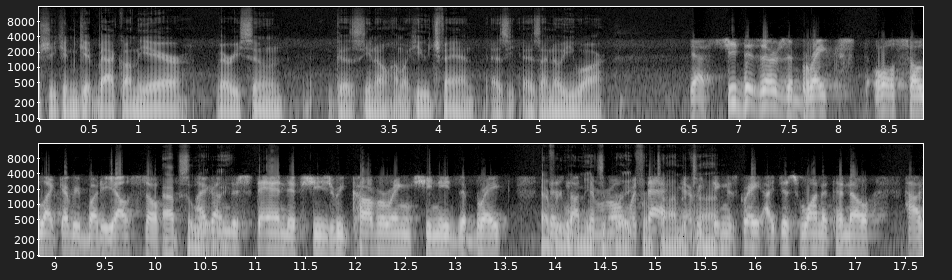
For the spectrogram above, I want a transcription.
she can get back on the air very soon because you know I'm a huge fan as as I know you are. Yes, she deserves a break, also like everybody else. So Absolutely. I understand if she's recovering, she needs a break. Everyone There's nothing needs a wrong break with from that. time to time. Everything is great. I just wanted to know how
